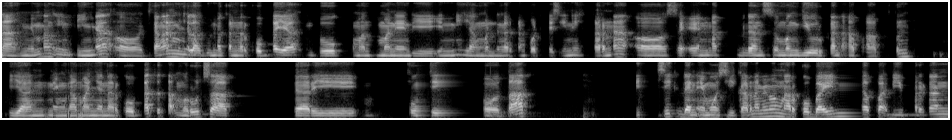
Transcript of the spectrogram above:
Nah, memang intinya oh, jangan menyalahgunakan narkoba ya untuk teman-teman yang di ini yang mendengarkan podcast ini karena oh, seenak dan semenggiurkan apa pun yang yang namanya narkoba tetap merusak dari fungsi otak, fisik dan emosi karena memang narkoba ini dapat diibaratkan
